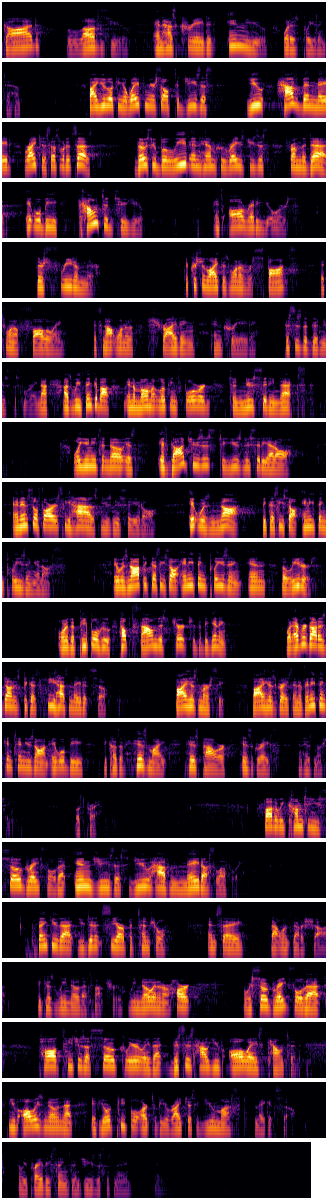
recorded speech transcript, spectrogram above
God loves you and has created in you what is pleasing to him. By you looking away from yourself to Jesus, you have been made righteous. That's what it says. Those who believe in him who raised Jesus from the dead, it will be counted to you. It's already yours. There's freedom there. The Christian life is one of response, it's one of following, it's not one of striving and creating. This is the good news this morning. Now, as we think about in a moment looking forward to New City next, what you need to know is if God chooses to use New City at all, and insofar as He has used New City at all, it was not because He saw anything pleasing in us. It was not because He saw anything pleasing in the leaders or the people who helped found this church at the beginning. Whatever God has done is because He has made it so by His mercy, by His grace. And if anything continues on, it will be because of His might, His power, His grace, and His mercy. Let's pray. Father, we come to you so grateful that in Jesus you have made us lovely. Thank you that you didn't see our potential and say, that one's got a shot because we know that's not true. We know it in our heart, and we're so grateful that Paul teaches us so clearly that this is how you've always counted. You've always known that if your people are to be righteous, you must make it so. And we pray these things in Jesus' name.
